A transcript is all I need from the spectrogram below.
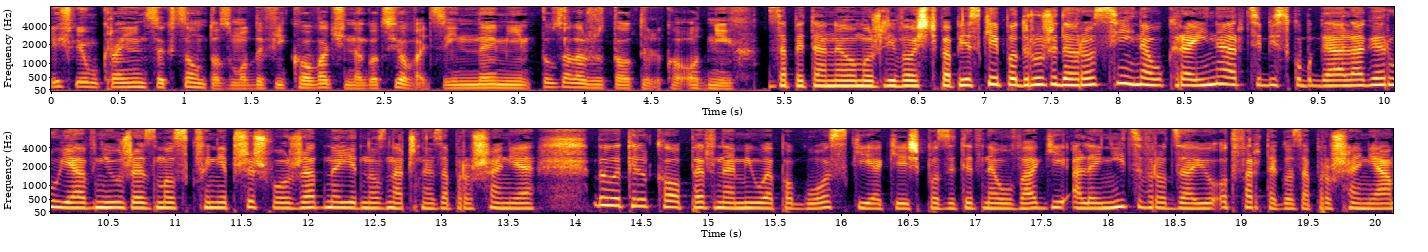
Jeśli Ukraińcy chcą to zmodyfikować i negocjować z innymi, to zależy to tylko od nich. Zapytany o możliwość papieskiej podróży do Rosji i na Ukrainę, arcybiskup Gallagher ujawnił, że z Moskwy nie przyszło żadne jednoznaczne zaproszenie. Były tylko pewne miłe pogłoski, jakieś pozytywne uwagi, ale nic w rodzaju otwartego zaproszenia.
